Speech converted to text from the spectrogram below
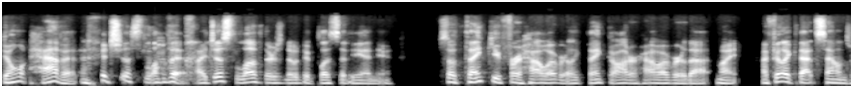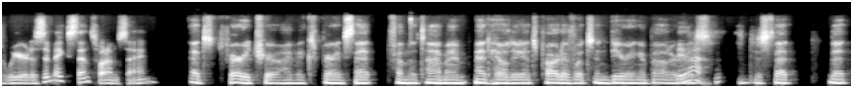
don't have it. And I just love it. I just love there's no duplicity in you. So thank you for however, like, thank God or however that might I feel like that sounds weird. Does it make sense what I'm saying? That's very true. I've experienced that from the time I met Hilde. It's part of what's endearing about her yeah. is just that that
